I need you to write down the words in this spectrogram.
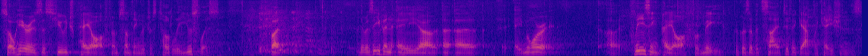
So here is this huge payoff from something which was totally useless. But there was even a, uh, a, a, more uh, pleasing payoff for me because of its scientific applications.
